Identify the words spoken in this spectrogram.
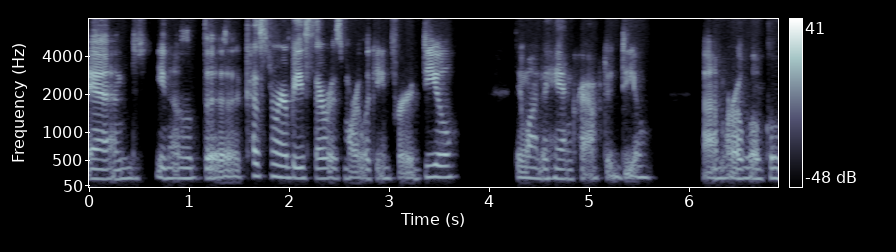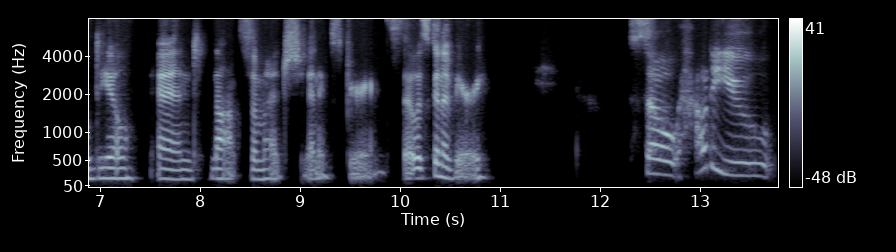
And, you know, the customer base there was more looking for a deal they wanted a handcrafted deal um, or a local deal and not so much an experience. So it's going to vary. So, how do you,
